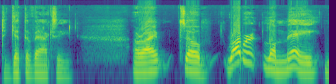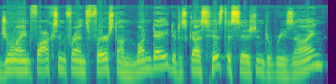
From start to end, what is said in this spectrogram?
to get the vaccine. All right. So Robert LaMay joined Fox and Friends first on Monday to discuss his decision to resign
